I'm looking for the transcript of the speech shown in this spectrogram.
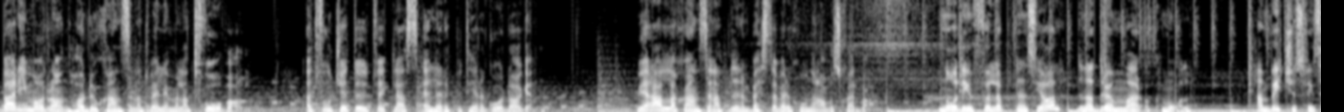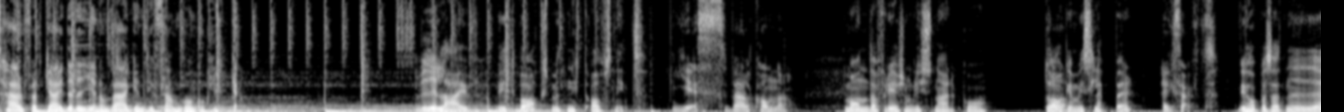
Varje morgon har du chansen att välja mellan två val. Att fortsätta utvecklas eller repetera gårdagen. Vi har alla chansen att bli den bästa versionen av oss själva. Nå din fulla potential, dina drömmar och mål. Ambitious finns här för att guida dig genom vägen till framgång och lycka. Vi är live. Vi är tillbaka med ett nytt avsnitt. Yes, välkomna. Måndag för er som lyssnar på dagen vi släpper. Exakt. Vi hoppas att ni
